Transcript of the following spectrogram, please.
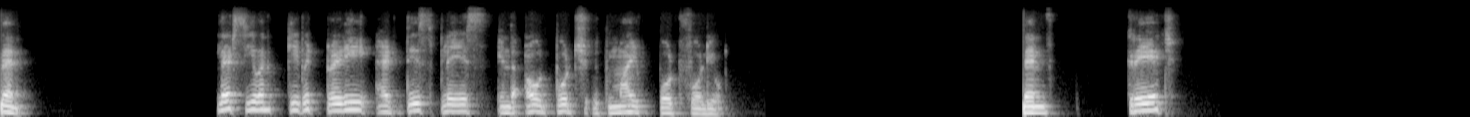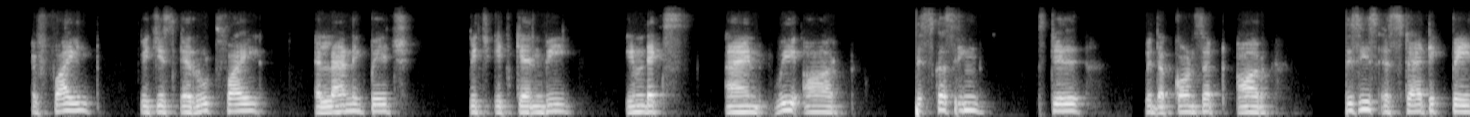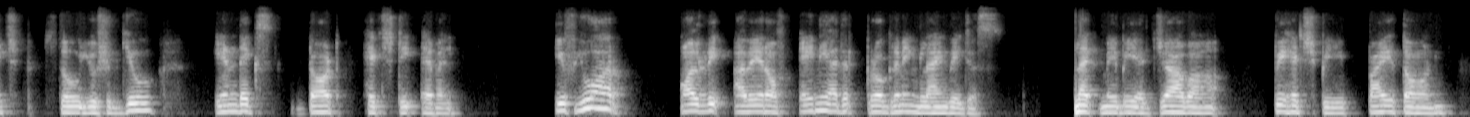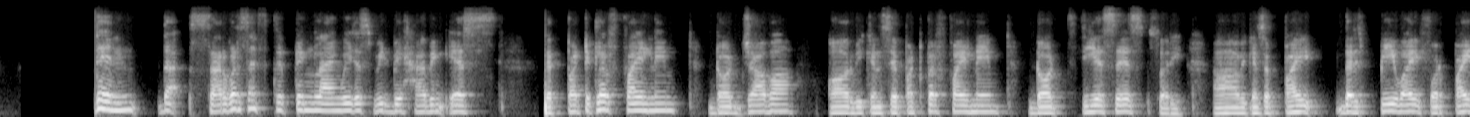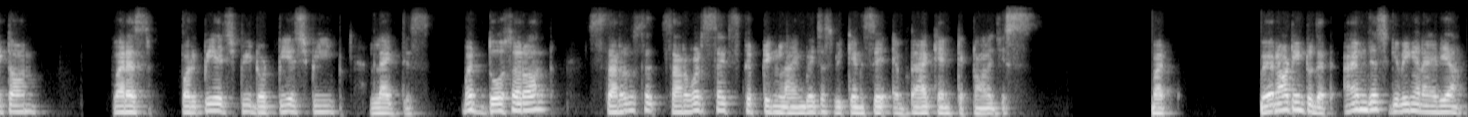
Then Let's even keep it ready at this place in the output with my portfolio. Then create a file which is a root file, a landing page, which it can be index and we are discussing still with the concept or this is a static page so you should give index.html. If you are already aware of any other programming languages, like maybe a Java, PHP, Python, then the server-side scripting languages will be having yes, the particular file name dot Java, or we can say particular file name dot CSS. Sorry, uh, we can say py that is py for Python, whereas for PHP dot PHP like this. But those are all server server side scripting languages. We can say a backend technologies. But we're not into that. I'm just giving an idea.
